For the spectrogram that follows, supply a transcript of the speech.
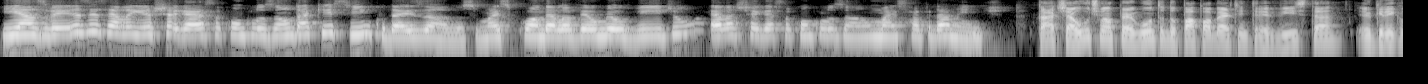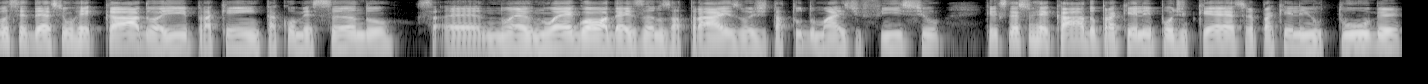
e às vezes ela ia chegar a essa conclusão daqui 5, 10 anos, mas quando ela vê o meu vídeo, ela chega a essa conclusão mais rapidamente. Tati, a última pergunta do Papo Aberto Entrevista. Eu queria que você desse um recado aí para quem está começando. É, não, é, não é igual a 10 anos atrás, hoje está tudo mais difícil. Queria que você desse um recado para aquele podcaster, para aquele youtuber.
